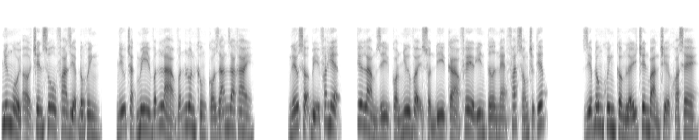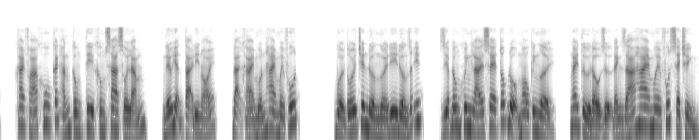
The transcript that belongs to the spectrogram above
nhưng ngồi ở trên sofa Diệp Đông Khuynh, nhíu chặt mi vẫn là vẫn luôn không có giãn ra khai. Nếu sợ bị phát hiện, kia làm gì còn như vậy xuẩn đi cà phê internet phát sóng trực tiếp. Diệp Đông Khuynh cầm lấy trên bàn chìa khóa xe, khai phá khu cách hắn công ty không xa xôi lắm, nếu hiện tại đi nói, đại khái muốn 20 phút. Buổi tối trên đường người đi đường rất ít, Diệp Đông Khuynh lái xe tốc độ mau kinh người, ngay từ đầu dự đánh giá 20 phút xe trình,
